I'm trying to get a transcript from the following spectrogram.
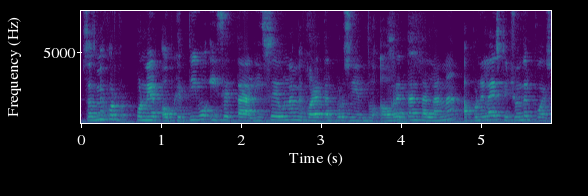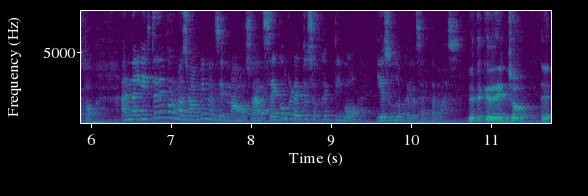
O sea, es mejor poner objetivo, hice tal, hice una mejora de tal por ciento, ahorré tanta lana, a poner la descripción del puesto. Analista de información financiera. No, o sea, sé concreto ese objetivo y eso es lo que resalta más. Fíjate que de hecho, eh,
